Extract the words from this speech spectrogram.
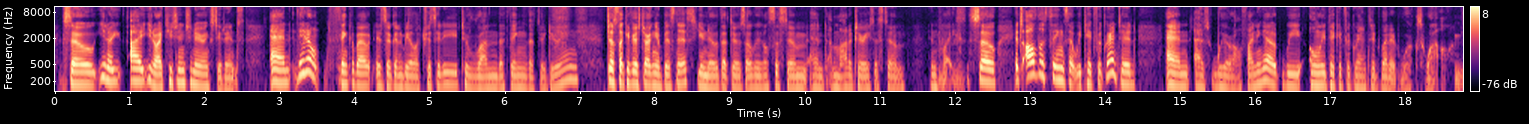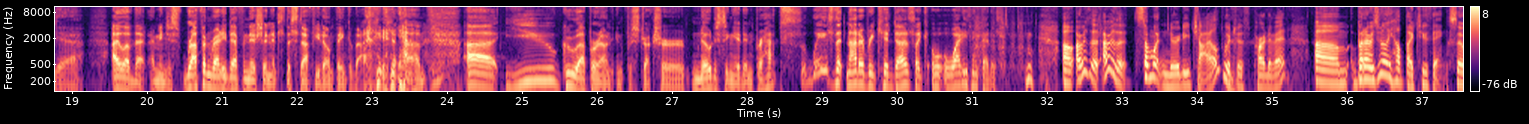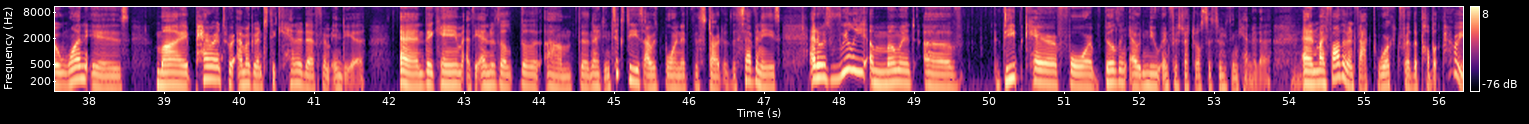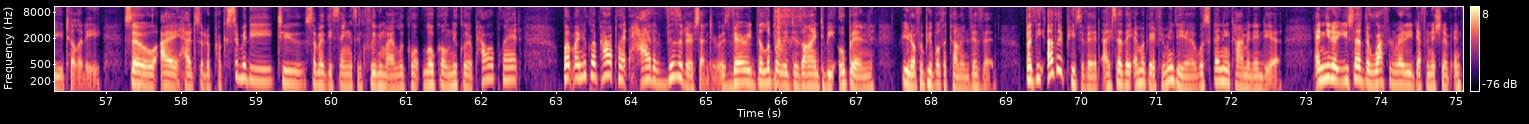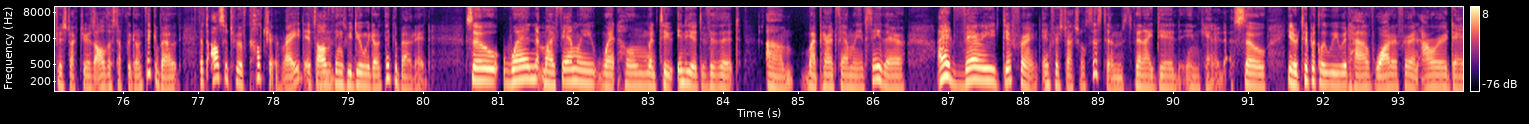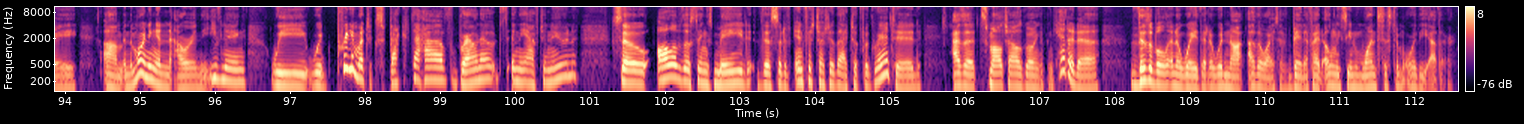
So, you know, I you know, I teach engineering students and they don't think about is there going to be electricity to run the thing that they're doing? Just like if you're starting a business, you know that there's a legal system and a monetary system in place. Mm-hmm. So it's all the things that we take for granted. And as we are all finding out, we only take it for granted when it works well. Yeah. I love that. I mean, just rough and ready definition, it's the stuff you don't think about. you know? yeah. Um, uh, you grew up around infrastructure, noticing it in perhaps ways that not every kid does. Like, why do you think that is? uh, I, was a, I was a somewhat nerdy child, which was part of it. Um, but I was really helped by two things. So one is my parents were immigrants to Canada from India, and they came at the end of the the, um, the 1960s. I was born at the start of the 70s, and it was really a moment of deep care for building out new infrastructural systems in Canada. Mm. And my father, in fact, worked for the public power utility. So I had sort of proximity to some of these things, including my local, local nuclear power plant, but my nuclear power plant had a visitor center. It was very deliberately designed to be open, you know, for people to come and visit. But the other piece of it, I said they emigrated from India, was spending time in India. And you know, you said the rough and ready definition of infrastructure is all the stuff we don't think about. That's also true of culture, right? It's all mm. the things we do and we don't think about it. So when my family went home, went to India to visit um, my parent family and stay there, I had very different infrastructural systems than I did in Canada. So, you know, typically we would have water for an hour a day um, in the morning and an hour in the evening. We would pretty much expect to have brownouts in the afternoon. So, all of those things made the sort of infrastructure that I took for granted as a small child growing up in Canada visible in a way that it would not otherwise have been if I'd only seen one system or the other.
